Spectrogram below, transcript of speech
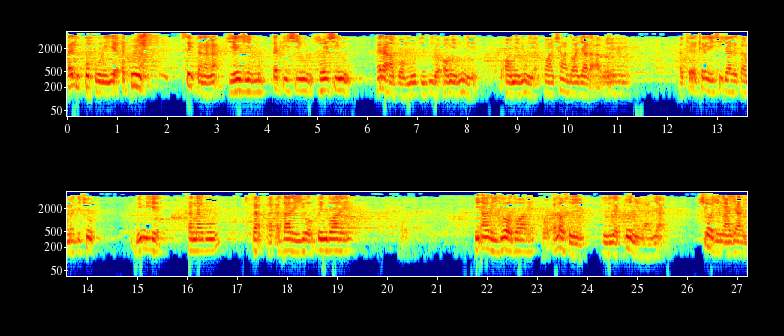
အဲ့ဒီပုဂ္ဂိုလ်ရဲ့အတွင်းစိတ်တဏ္ဍာကရဲရင်မှုတတိရှိမှုဇွဲရှိမှုအဲ့ဒါအပေါ်မူတည်ပြီးတော့အောင်မြင်မှုတွေအောင်မြင်မှုတွေကွာခြားသွားကြတာပဲအခက်အခဲတွေရှိကြတဲ့အခါမှာတချို့မိမိရဲ့ ခန္ဓာကိုယ်ကအသားတွေရော့ပိန်သွားတယ်အင်းအားတွေကြော့သွားတယ်ဟောအဲ့လောက်ဆိုရင်လူတွေကတွန့်ညင်လာကြလျှော့ကျင်လာကြပြီ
